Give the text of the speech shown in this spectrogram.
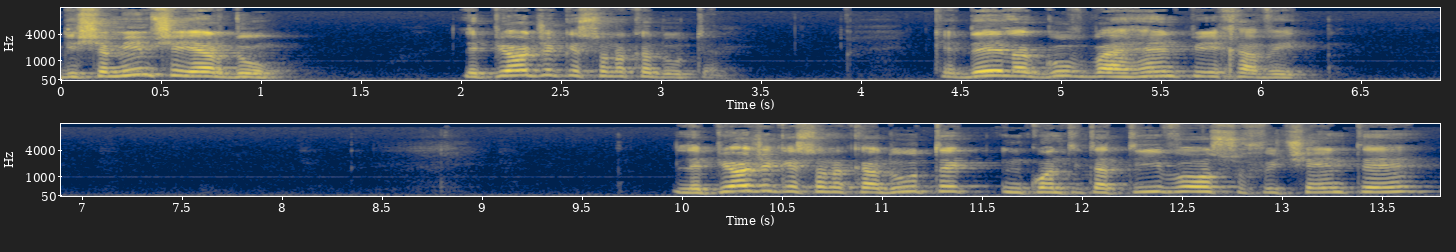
Gishamim Sheyardu, le piogge che sono cadute. Che la guf bahen pi chavit. Le piogge che sono cadute in quantitativo sufficiente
